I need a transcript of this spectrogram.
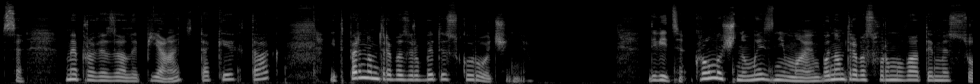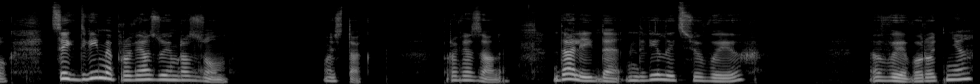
Все. Ми пров'язали 5 таких, так? І тепер нам треба зробити скорочення. Дивіться, кромочну ми знімаємо, бо нам треба сформувати мисок. Цих дві ми пров'язуємо разом. Ось так. Пров'язали. Далі йде дві лицьових, виворотня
